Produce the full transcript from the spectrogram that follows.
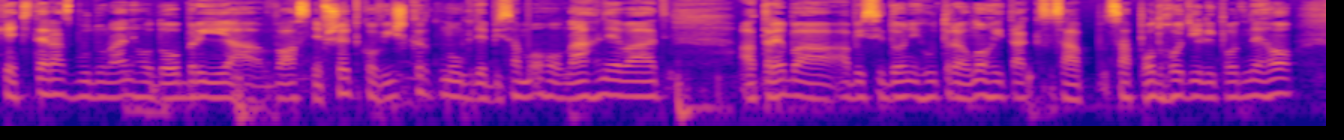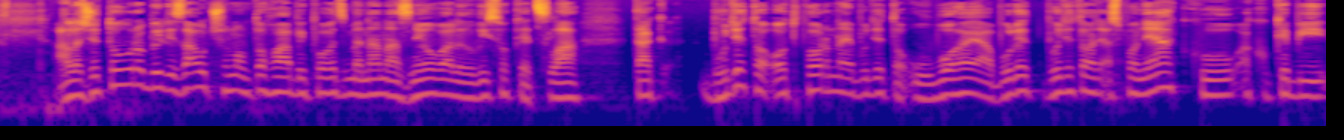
keď teraz budú na ňo dobrí a vlastne všetko vyškrtnú, kde by sa mohol nahnevať a treba, aby si do nich utrel nohy, tak sa, sa podhodili pod neho. Ale že to urobili za účelom toho, aby povedzme na nás neuvalil vysoké cla, tak bude to odporné, bude to úbohé a bude, bude to mať aspoň nejakú, ako keby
